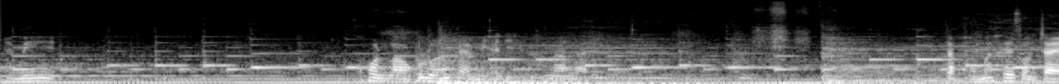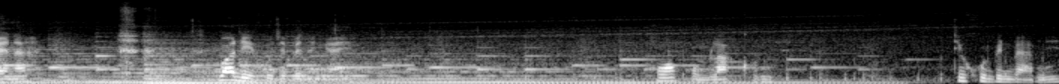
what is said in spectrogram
เอมี่ คนเราก็ล้วนแต่มีอดีตทั้งนั้นแหละแต่ ผมไม่เคยสนใจนะ ว่าอดีตคุณจะเป็นยังไง เพราะว่าผมรักคุณ ที่คุณเป็นแบบนี้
